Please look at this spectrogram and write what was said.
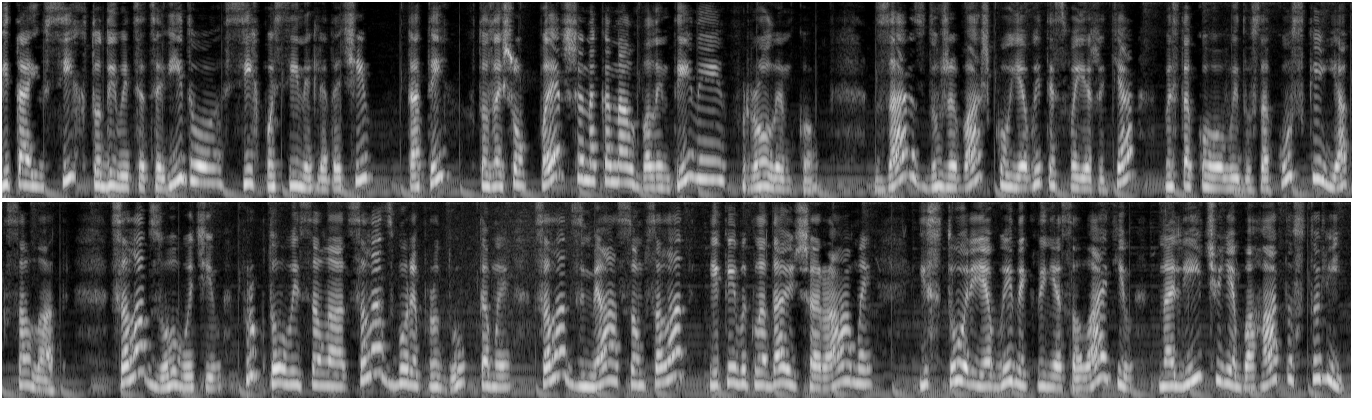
Вітаю всіх, хто дивиться це відео, всіх постійних глядачів та тих, хто зайшов перше на канал Валентини Фроленко. Зараз дуже важко уявити своє життя без такого виду закуски, як салат. Салат з овочів, фруктовий салат, салат з морепродуктами, салат з м'ясом, салат, який викладають шарами. Історія виникнення салатів налічує багато століть.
